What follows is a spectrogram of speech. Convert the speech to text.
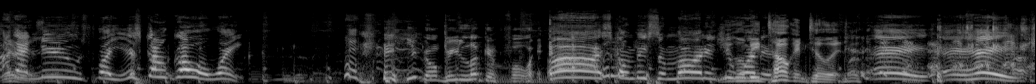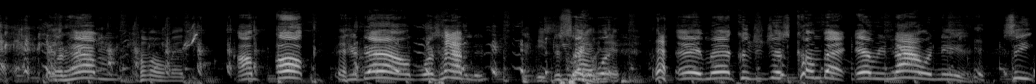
I got Serious. news for you. It's gonna go away. You're going to be looking for it. Oh, it's gonna be some mornings you You're going to be talking to it. hey, hey, hey! What happened? Come on, man. I'm up. You down? What's happening? Just say what? Hey, man, could you just come back every now and then? See,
